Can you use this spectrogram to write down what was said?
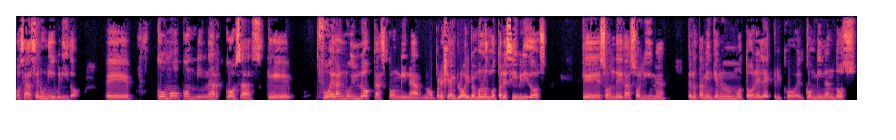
o sea, hacer un híbrido, eh, cómo combinar cosas que fueran muy locas combinar, ¿no? Por ejemplo, hoy vemos los motores híbridos que son de gasolina, pero también tienen un motor eléctrico, eh, combinan dos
